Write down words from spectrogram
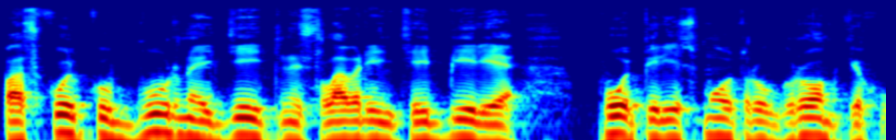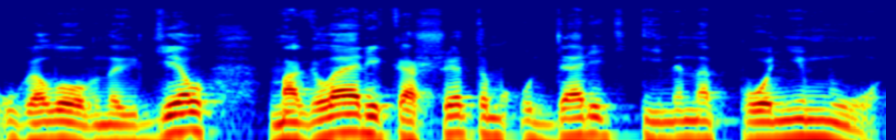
поскольку бурная деятельность Лаврентия Берия по пересмотру громких уголовных дел могла рикошетом ударить именно по нему.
